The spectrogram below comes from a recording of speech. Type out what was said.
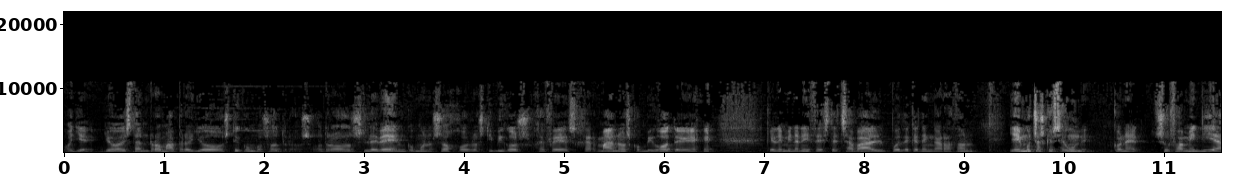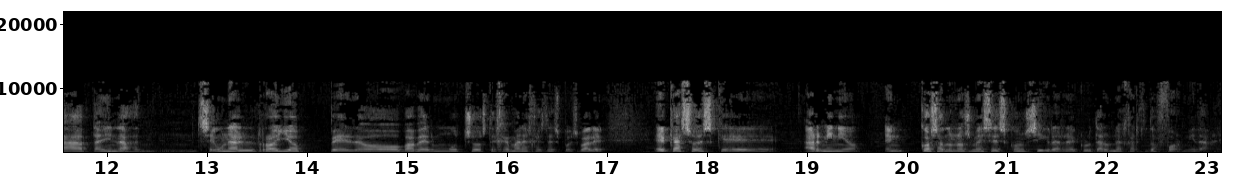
Oye, yo estoy en Roma, pero yo estoy con vosotros. Otros le ven con buenos ojos. Los típicos jefes germanos con bigote que le miran y dicen, este chaval puede que tenga razón. Y hay muchos que se unen con él. Su familia también se une al rollo, pero va a haber muchos tejemanejes después, ¿vale? El caso es que Arminio, en cosa de unos meses, consigue reclutar un ejército formidable.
